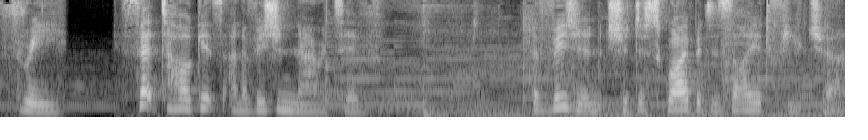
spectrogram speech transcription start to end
3. Set targets and a vision narrative. A vision should describe a desired future.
